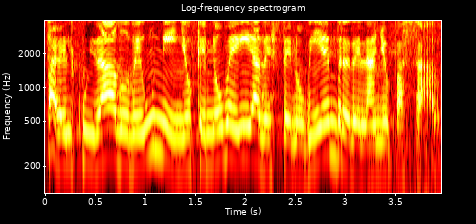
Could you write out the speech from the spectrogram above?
para el cuidado de un niño que no veía desde noviembre del año pasado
